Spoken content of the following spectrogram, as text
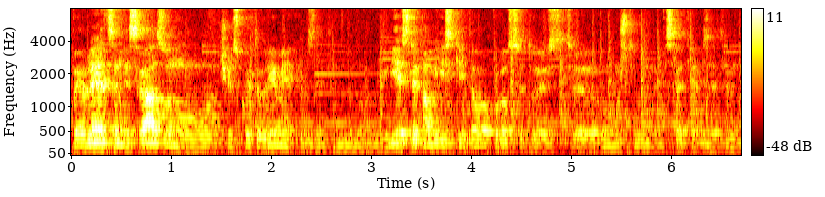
Появляется не сразу, но через какое-то время я их обязательно добавлю. Если там есть какие-то вопросы, то есть вы можете мне написать, обязательно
